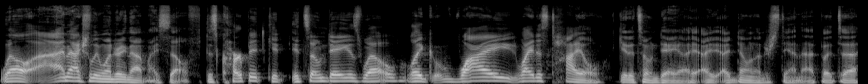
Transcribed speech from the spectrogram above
Well, I'm actually wondering that myself. Does carpet get its own day as well? Like, why why does tile get its own day? I I, I don't understand that. But uh,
